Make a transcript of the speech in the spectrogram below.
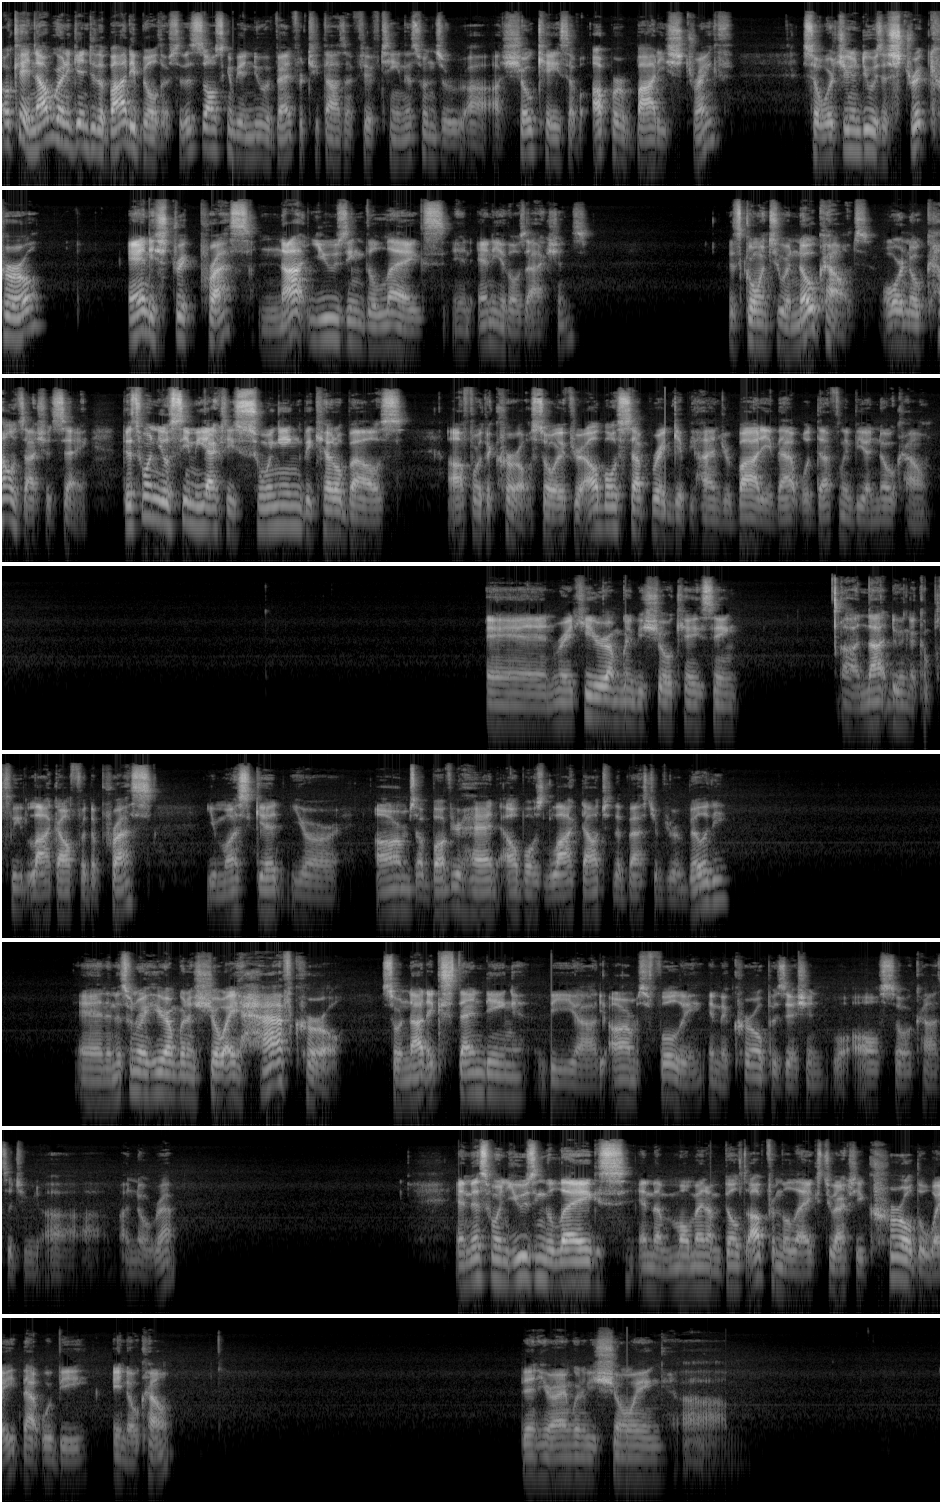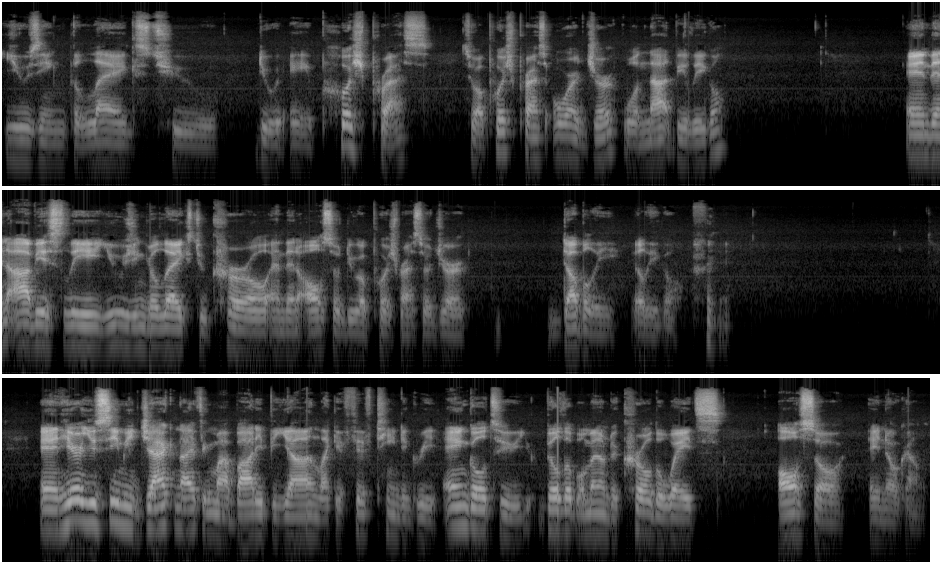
Okay, now we're going to get into the bodybuilder. So this is also going to be a new event for 2015. This one's a, uh, a showcase of upper body strength. So what you're going to do is a strict curl and a strict press, not using the legs in any of those actions. It's going to a no count, or no counts I should say. This one you'll see me actually swinging the kettlebells uh, for the curl. So if your elbows separate and get behind your body, that will definitely be a no count. And right here, I'm going to be showcasing uh, not doing a complete lockout for the press. You must get your arms above your head, elbows locked out to the best of your ability. And in this one right here, I'm going to show a half curl. So not extending the, uh, the arms fully in the curl position will also constitute a, a no rep. And this one, using the legs and the momentum built up from the legs to actually curl the weight, that would be a no count. Then here I am going to be showing um, using the legs to do a push press. So a push press or a jerk will not be legal. And then obviously using your legs to curl and then also do a push press or jerk doubly illegal. and here you see me jackknifing my body beyond like a 15 degree angle to build up momentum to curl the weights, also a no count.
